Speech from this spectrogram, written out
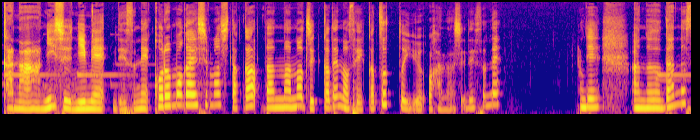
かな22目ですね衣替えしましたか旦那の実家での生活というお話ですね。であの旦那さ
